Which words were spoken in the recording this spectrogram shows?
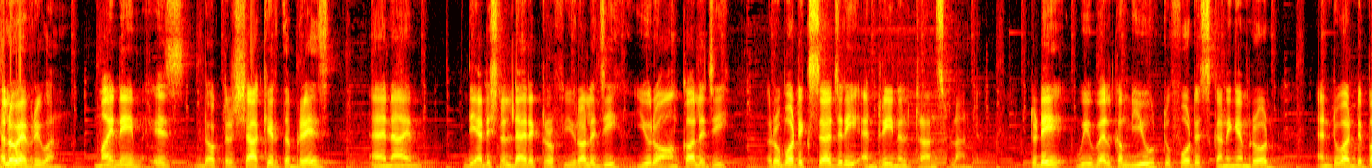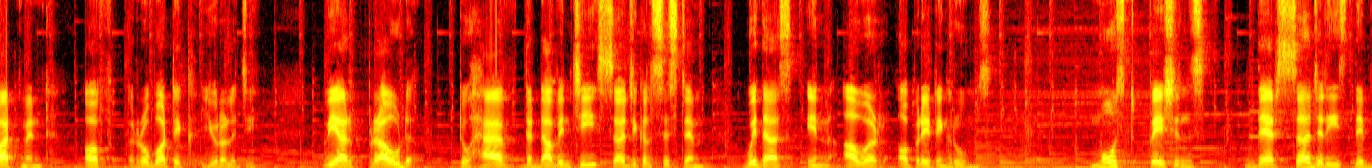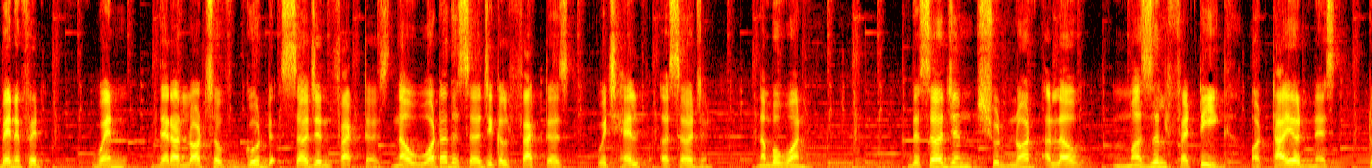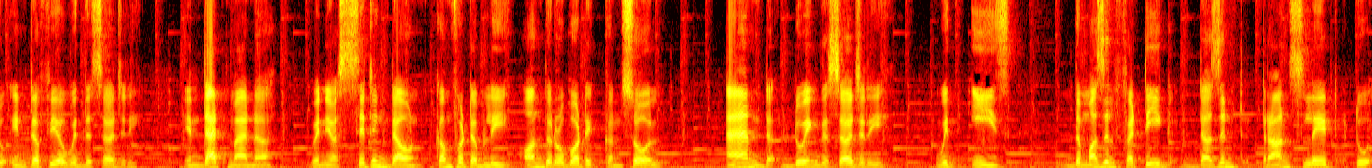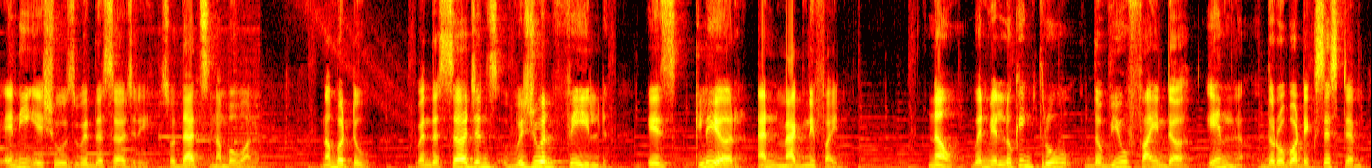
Hello everyone. My name is Dr. Shakir Tabrez and I'm the Additional Director of Urology, Uro-Oncology, Robotic Surgery and Renal Transplant. Today we welcome you to Fortis Cunningham Road and to our Department of Robotic Urology. We are proud to have the Da Vinci surgical system with us in our operating rooms. Most patients, their surgeries, they benefit when there are lots of good surgeon factors. Now, what are the surgical factors which help a surgeon? Number one, the surgeon should not allow muscle fatigue or tiredness to interfere with the surgery. In that manner, when you're sitting down comfortably on the robotic console and doing the surgery with ease, the muscle fatigue doesn't translate to any issues with the surgery. So that's number one. Number two, when the surgeon's visual field is clear and magnified. Now, when we are looking through the viewfinder in the robotic system,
